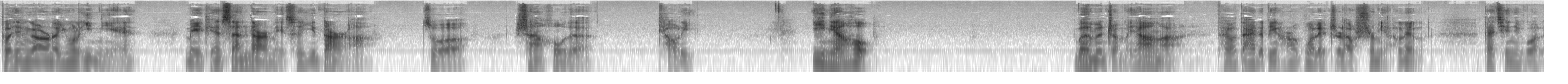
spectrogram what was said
多腺膏呢，用了一年，每天三袋，每次一袋啊。做善后的调理，一年后问问怎么样啊？他又带着病号过来治疗失眠来了，带亲戚过来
